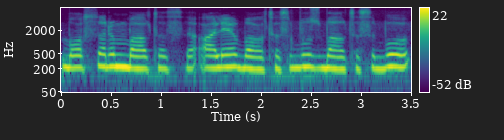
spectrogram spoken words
bossların baltası, alev baltası, buz baltası, bu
